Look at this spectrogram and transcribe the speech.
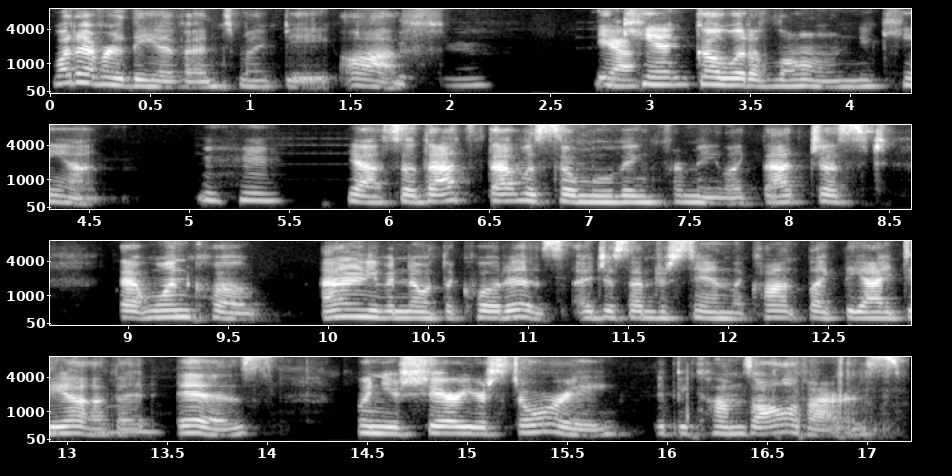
whatever the event might be off. Mhm. You can't go it alone. You can't. Mhm. Yeah, so that's that was so moving for me. Like that just that one quote. I don't even know what the quote is. I just understand the con like the idea of it is when you share your story, it becomes all of ours.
